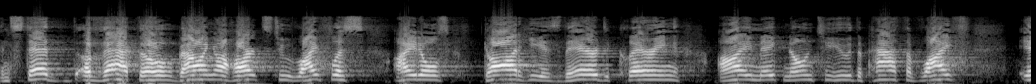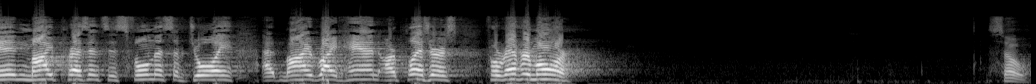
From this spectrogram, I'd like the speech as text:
Instead of that, though, bowing our hearts to lifeless idols, God, He is there declaring, I make known to you the path of life. In my presence is fullness of joy. At my right hand are pleasures forevermore. So,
